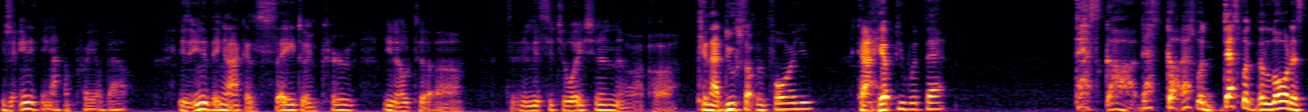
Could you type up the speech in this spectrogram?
Is there anything I can pray about? Is there anything I can say to encourage, you know, to, uh, to in this situation? Uh, can I do something for you? Can I help you with that? That's God. That's God. That's what that's what the Lord is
